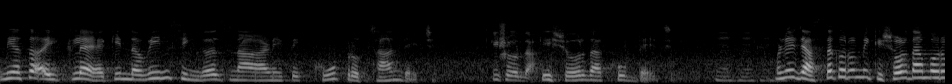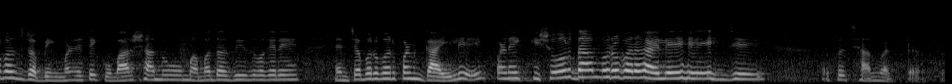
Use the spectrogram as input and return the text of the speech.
मी असं ऐकलंय की नवीन सिंगर्सना आणि ते खूप प्रोत्साहन द्यायचे. किशोरदा. किशोरदा खूप द्यायचे. म्हणजे जास्त करून मी किशोरदांबरोबरच डबिंग म्हणजे ते कुमार शानू मोहम्मद अझीज वगैरे यांच्याबरोबर पण गायले पण एक किशोरदांबरोबर गायले हे एक जे असं छान वाटतं असं.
